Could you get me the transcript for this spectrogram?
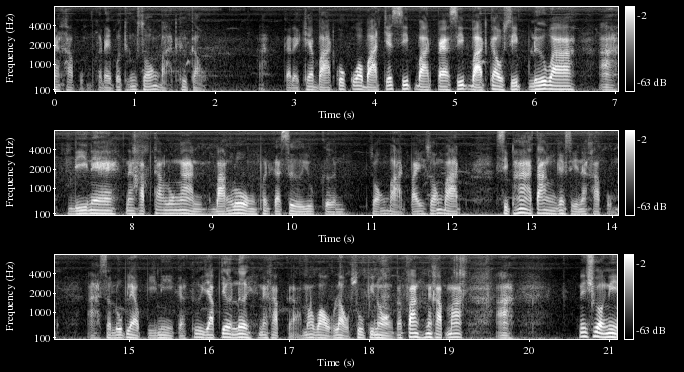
นะครับผมก็ได้พอถึง 2 บาทคือเก่าก็ได้แค่บาทกว่าๆบาท 70 บาท 80 บาท 90 หรือว่า อะดีแน่นะครับทางโรงงานบางโรงเพิ่นกระซื้ออยู่เกิน 2 บาทไป 2 บาท 15 ตั้งจังสีนะครับผมอะสรุปแล้วปีนี้ก็คือยับเยินเลยนะครับก็มาเว้าเล่าสู่พี่น้องกันฟังนะครับมาอะในช่วงนี้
